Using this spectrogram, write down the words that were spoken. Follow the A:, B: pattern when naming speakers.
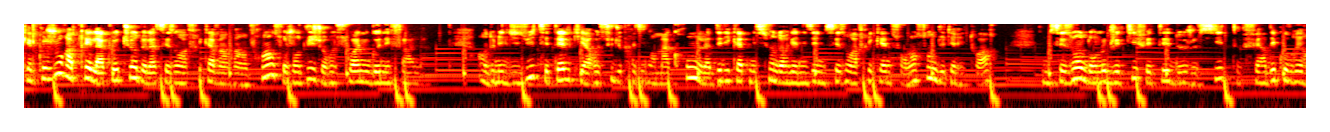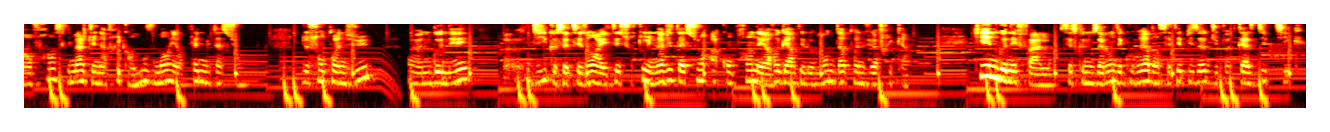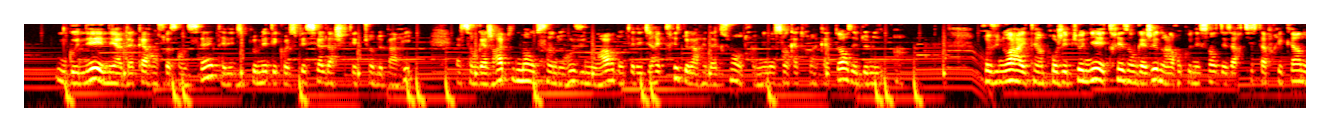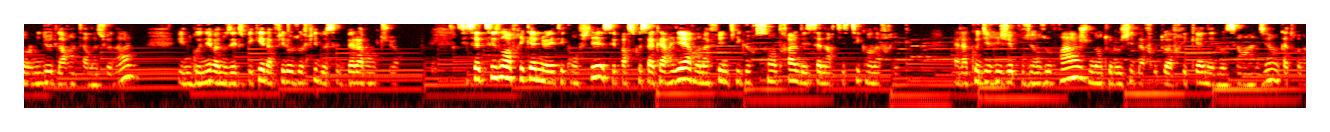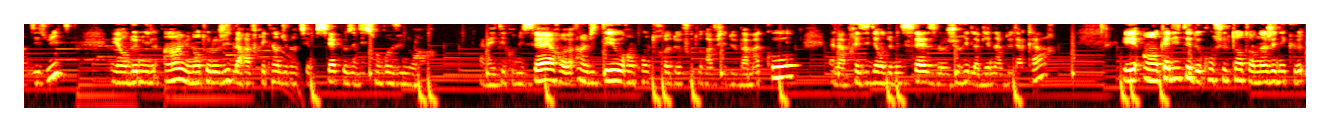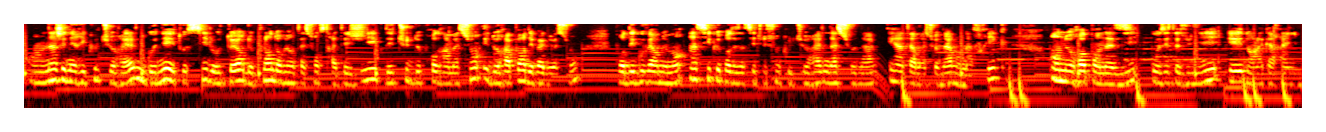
A: Quelques jours après la clôture de la saison Africa 2020 en France, aujourd'hui je reçois Ngone Fall. En 2018, c'est elle qui a reçu du président Macron la délicate mission d'organiser une saison africaine sur l'ensemble du territoire, une saison dont l'objectif était de, je cite, faire découvrir en France l'image d'une Afrique en mouvement et en pleine mutation. De son point de vue, euh, Ngone euh, dit que cette saison a été surtout une invitation à comprendre et à regarder le monde d'un point de vue africain. Qui est Ngone Fall? C'est ce que nous allons découvrir dans cet épisode du podcast Diptyque. Ngone est née à Dakar en 67, elle est diplômée d'école spéciale d'architecture de Paris. Elle s'engage rapidement au sein de Revue Noire, dont elle est directrice de la rédaction entre 1994 et 2001. Revue Noire a été un projet pionnier et très engagé dans la reconnaissance des artistes africains dans le milieu de l'art international, et Ngone va nous expliquer la philosophie de cette belle aventure. Si cette saison africaine lui a été confiée, c'est parce que sa carrière en a fait une figure centrale des scènes artistiques en Afrique. Elle a co-dirigé plusieurs ouvrages, une anthologie de la photo africaine et de l'océan Indien en 1998, et en 2001 une anthologie de l'art africain du XXe siècle aux éditions Revue Noire. Elle a été commissaire euh, invitée aux rencontres de photographie de Bamako. Elle a présidé en 2016 le jury de la Biennale de Dakar. Et en qualité de consultante en ingénierie, culturelle, Ngone est aussi l'auteur de plans d'orientation stratégique, d'études de programmation et de rapports d'évaluation pour des gouvernements ainsi que pour des institutions culturelles nationales et internationales en Afrique, en Europe, en Asie, aux États-Unis et dans la Caraïbe.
